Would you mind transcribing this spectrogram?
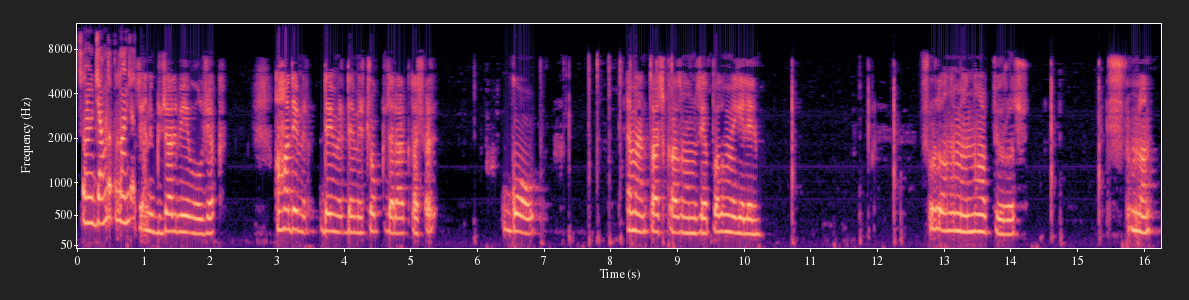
Sonra cam da kullanacağız. Yani güzel bir ev olacak. Aha demir. Demir demir. Çok güzel arkadaşlar. Go. Hemen taş kazmamızı yapalım ve gelelim. Şuradan hemen ne yapıyoruz? Şundan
